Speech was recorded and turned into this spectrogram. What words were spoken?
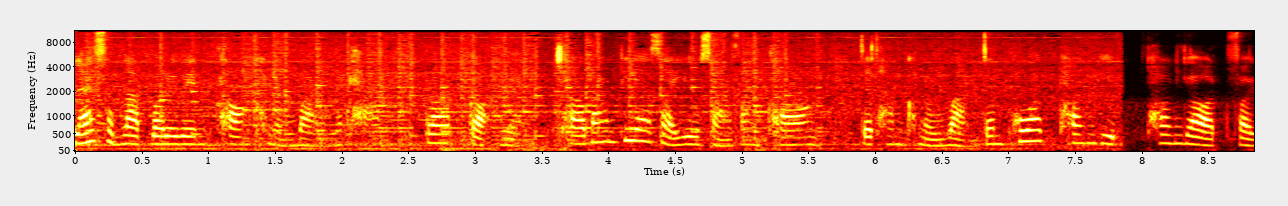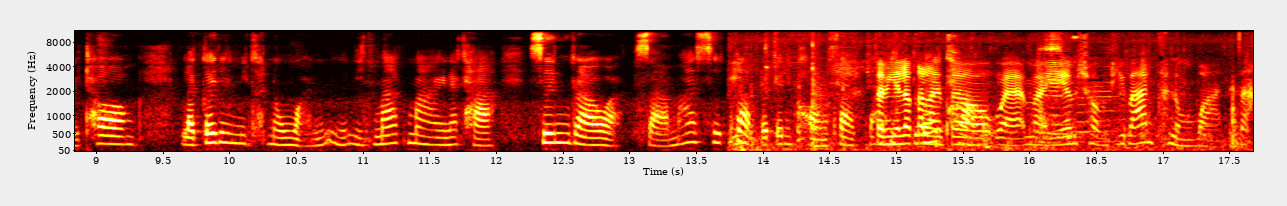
และสำหรับบริเวณคลองขนมหวานนะคะ รอบเกาะเนี่ยชาวบ้านที่อาศัยอยู่สองฝั่งคลอง จะทำขนมหวานจำพวกทองหยิบทองหยอดฝอยทอง แล้วก็ยังมีขนมหวานอื่นอีกมากมายนะคะ ซึ่งเราอะสามารถซื้อกลับไปเป็นของฝากได้ตอนนี้เรากำลังจะด้วยค่แวะมาเยี่ยมชมที่บ้านขนมหวานจ้ะ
